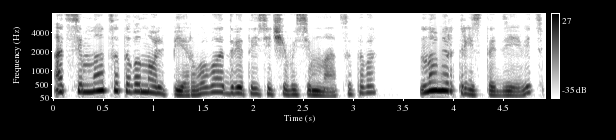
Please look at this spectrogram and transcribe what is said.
от 17.01.2018, номер 309,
